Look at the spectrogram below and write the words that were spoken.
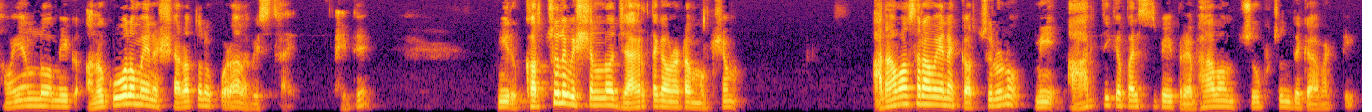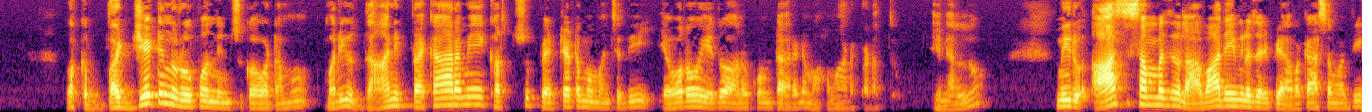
సమయంలో మీకు అనుకూలమైన షరతులు కూడా లభిస్తాయి. అయితే మీరు ఖర్చుల విషయంలో జాగ్రత్తగా ఉండటం ముఖ్యం. అనవసరమైన ఖర్చులను మీ ఆర్థిక పరిస్థితిపై ప్రభావం చూపుతుంది కాబట్టి ఒక బడ్జెట్ను రూపొందించుకోవటము మరియు దాని ప్రకారమే ఖర్చు పెట్టడము మంచిది ఎవరో ఏదో అనుకుంటారని మొహమాట పడద్దు. ఈ నెలలో మీరు ఆస్తి సంబంధిత లావాదేవీలు జరిపే అవకాశం ఉంది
